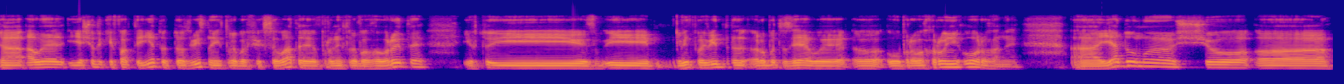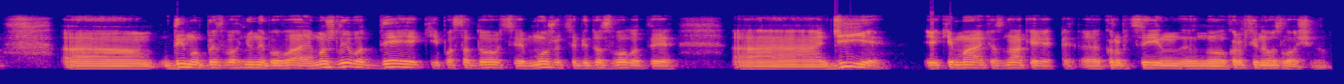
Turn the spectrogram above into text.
Але якщо такі факти є, то, то звісно їх треба фіксувати, про них треба говорити, і і, і відповідно робити заяви е, у правоохоронні органи. Я думаю, що е, е, диму без вогню не буває. Можливо, деякі посадовці можуть собі дозволити дії. Які мають ознаки е, корупційного, корупційного злочину,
